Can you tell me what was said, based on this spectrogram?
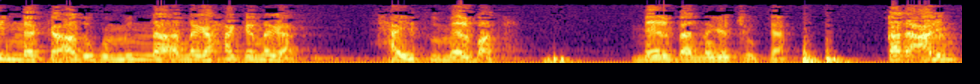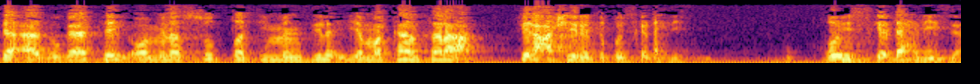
innaka adigu minaa annaga xagganaga xaysu meel baad tahay. Meel baad naga joogtaa qad calimta aada ogaatay oo min asutati manzilo iyo makaan sare ah fil cashiirati qoyska dhexdiisa. Qoyska dhexdiisa.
